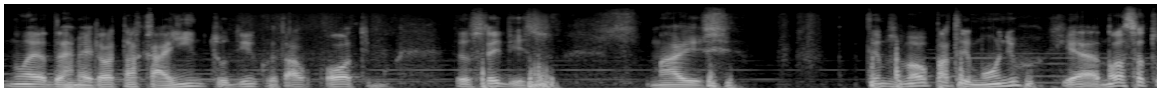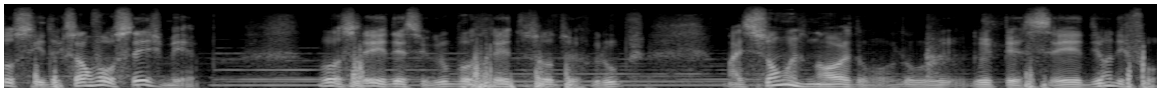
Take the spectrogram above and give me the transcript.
não é das melhores, está caindo, tudinho, tá ótimo eu sei disso. Mas temos o maior patrimônio, que é a nossa torcida, que são vocês mesmo. Vocês desse grupo, vocês dos outros grupos, mas somos nós do, do, do IPC, de onde for.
